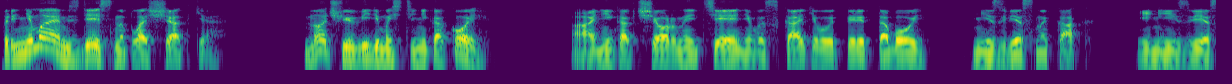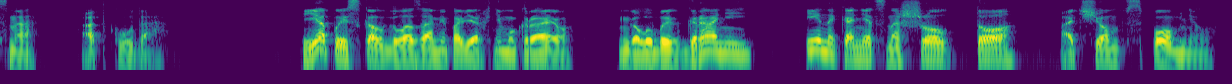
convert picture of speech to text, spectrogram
Принимаем здесь, на площадке. Ночью видимости никакой, а они, как черные тени, выскакивают перед тобой неизвестно как и неизвестно откуда. Я поискал глазами по верхнему краю голубых граней и, наконец, нашел то, о чем вспомнил.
